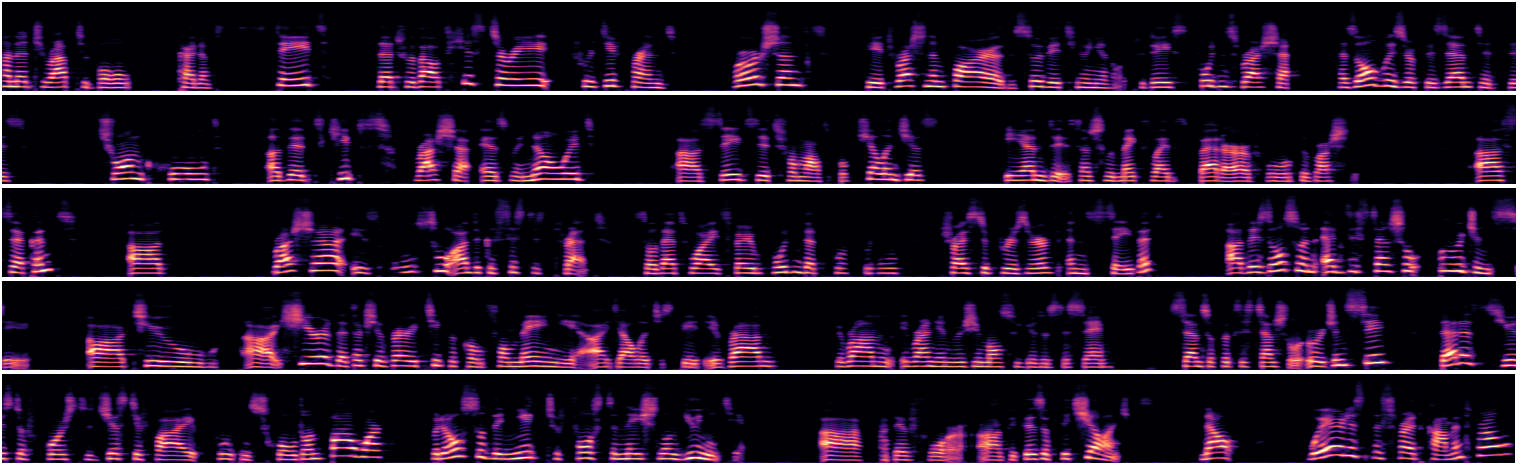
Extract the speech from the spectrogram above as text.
uninterruptible kind of state that without history through different versions, be it Russian Empire, the Soviet Union, or today's Putin's Russia, has always represented this stronghold uh, that keeps Russia as we know it, uh, saves it from multiple challenges, and essentially makes lives better for the Russians. Uh, second, uh, Russia is also under consistent threat. So that's why it's very important that Putin tries to preserve and save it. Uh, there's also an existential urgency uh, to here that's actually very typical for many ideologies, be it Iran, Iran, Iranian regime also uses the same sense of existential urgency. That is used, of course, to justify Putin's hold on power, but also the need to foster national unity. Uh, therefore, uh, because of the challenges. Now, where is this threat coming from?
